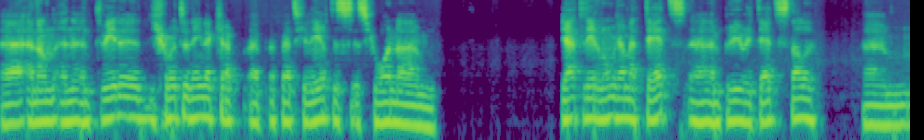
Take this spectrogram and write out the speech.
Eh, en dan een, een tweede grote ding dat ik heb, heb, heb uitgeleerd is, is gewoon ehm, ja, het leren omgaan met tijd eh, en prioriteit stellen. Ehm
